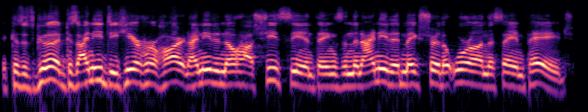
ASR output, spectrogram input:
Because it's good, because I need to hear her heart and I need to know how she's seeing things, and then I need to make sure that we're on the same page.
